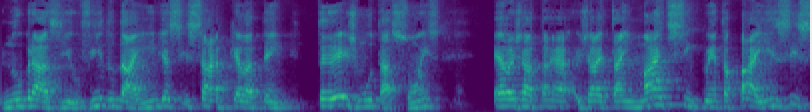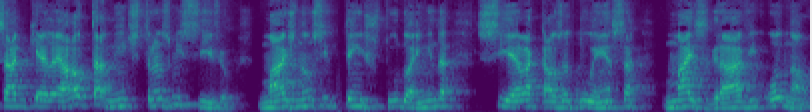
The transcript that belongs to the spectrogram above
no Brasil, vindo da Índia, se sabe que ela tem três mutações, ela já está já tá em mais de 50 países e sabe que ela é altamente transmissível, mas não se tem estudo ainda se ela causa doença mais grave ou não.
